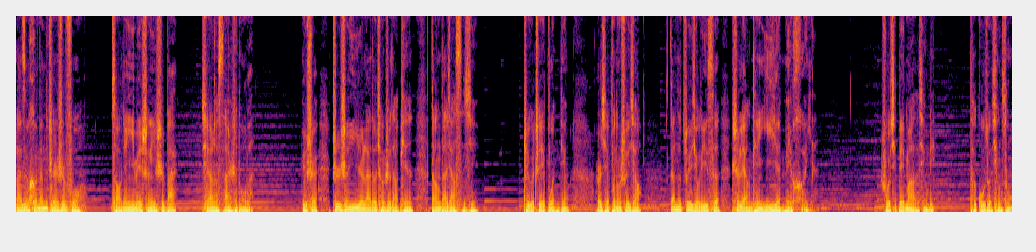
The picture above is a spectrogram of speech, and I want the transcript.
来自河南的陈师傅，早年因为生意失败，欠了三十多万，于是只身一人来到城市打拼，当代驾司机。这个职业不稳定，而且不能睡觉，干的最久的一次是两天一夜没合眼。说起被骂的经历，他故作轻松。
